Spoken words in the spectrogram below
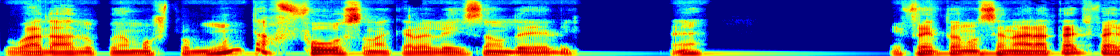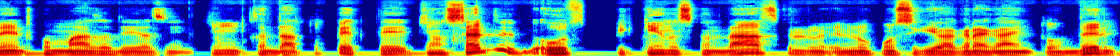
o Eduardo Cunha mostrou muita força naquela eleição dele, né? Enfrentando um cenário até diferente, como o Maza disse, assim, tinha um candidato do PT, tinha uma série de outros pequenos candidatos que ele, ele não conseguiu agregar em torno dele,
